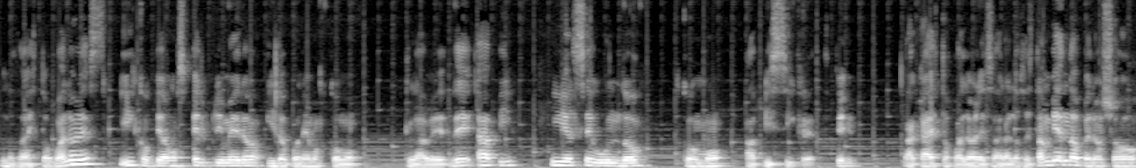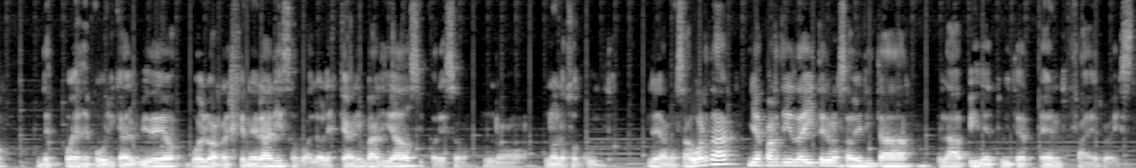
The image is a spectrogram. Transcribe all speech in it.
nos da estos valores y copiamos el primero y lo ponemos como clave de API y el segundo como API secret. Acá estos valores ahora los están viendo, pero yo después de publicar el video vuelvo a regenerar y esos valores quedan invalidados y por eso no, no los oculto. Le damos a guardar y a partir de ahí tenemos habilitada la API de Twitter en Firebase.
